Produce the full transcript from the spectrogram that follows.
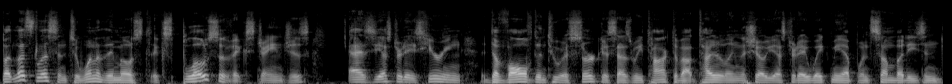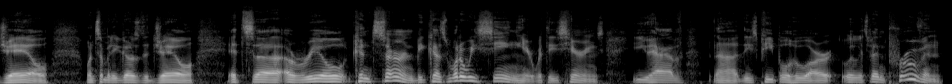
But let's listen to one of the most explosive exchanges as yesterday's hearing devolved into a circus, as we talked about, titling the show yesterday, Wake Me Up When Somebody's in Jail, when somebody goes to jail, it's a, a real concern because what are we seeing here with these hearings? You have uh, these people who are, it's been proven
